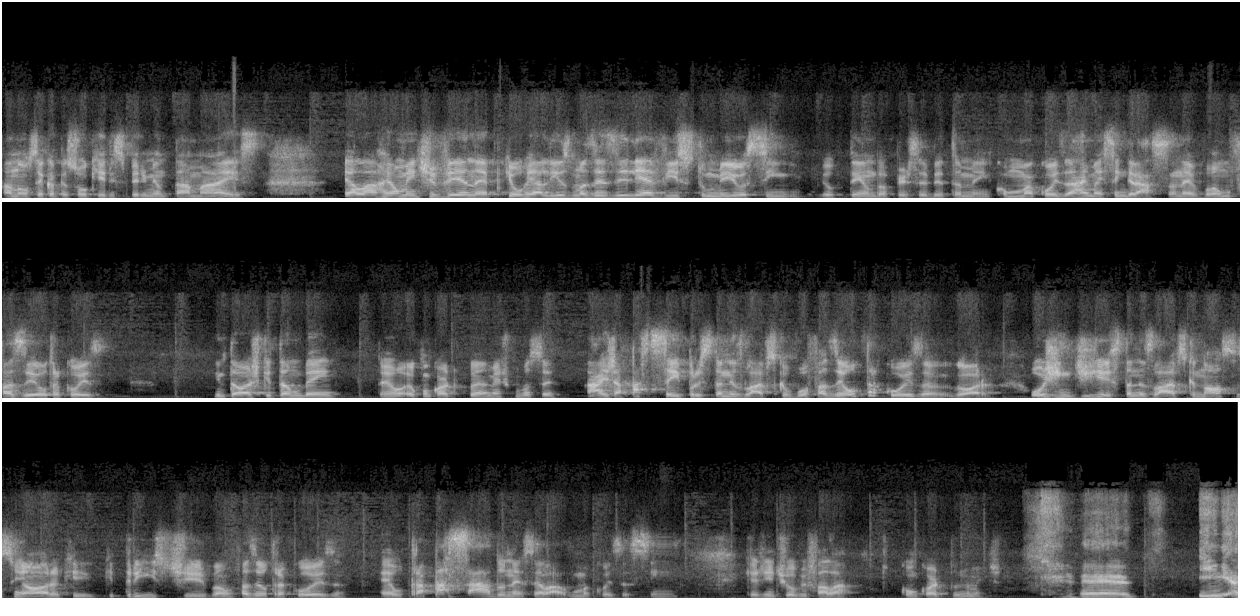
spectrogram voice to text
A não ser que a pessoa queira experimentar mais. ela realmente vê, né? Porque o realismo, às vezes, ele é visto meio assim, eu tendo a perceber também, como uma coisa, ai, mas sem graça, né? Vamos fazer outra coisa. Então, acho que também, eu, eu concordo plenamente com você. Ah, já passei por Stanislavski, eu vou fazer outra coisa agora. Hoje em dia, Stanislavski, nossa senhora, que, que triste, vamos fazer outra coisa. É ultrapassado, né? Sei lá, alguma coisa assim que a gente ouve falar. Concordo plenamente. É, e a,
